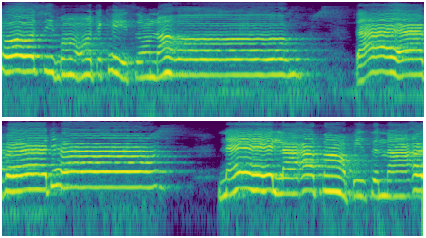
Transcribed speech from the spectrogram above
ခိုစီဘွန်တခိစွန်နောသာဘဒာနေလာအသပိစနာအ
